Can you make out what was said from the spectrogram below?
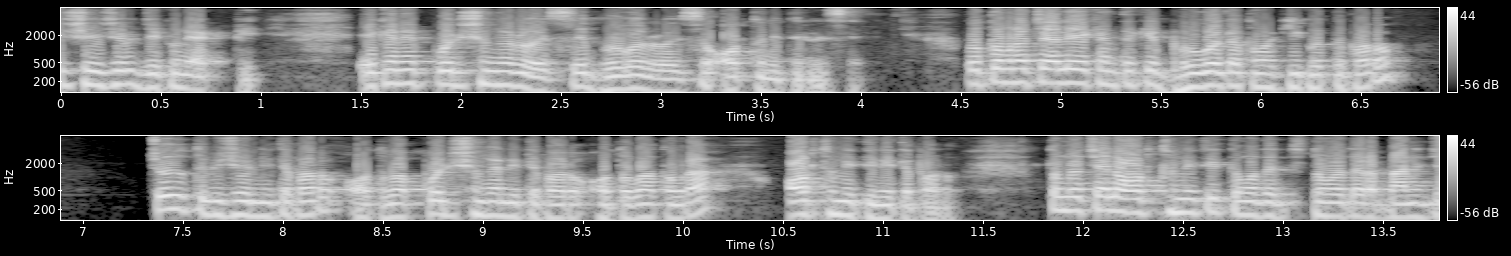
বিষয় হিসেবে যে কোনো একটি। এখানে পরিসংখ্যান রয়েছে, ভূগোল রয়েছে, অর্থনীতি রয়েছে। তো তোমরা চাইলে এখান থেকে ভূগোলটা তোমরা কি করতে পারো? চতুর্থ বিষয় নিতে পারো, অথবা পরিসংখ্যান নিতে পারো, অথবা তোমরা অর্থনীতি নিতে পারো। তোমরা চাইলে অর্থনীতি তোমাদের, তোমরা যারা বাণিজ্য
